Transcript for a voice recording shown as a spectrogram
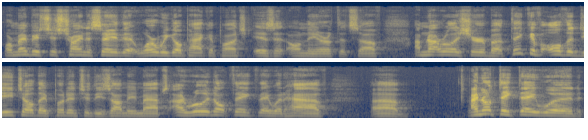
or maybe it's just trying to say that where we go pack a punch isn't on the Earth itself. I'm not really sure, but think of all the detail they put into these zombie maps. I really don't think they would have. Uh, I don't think they would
